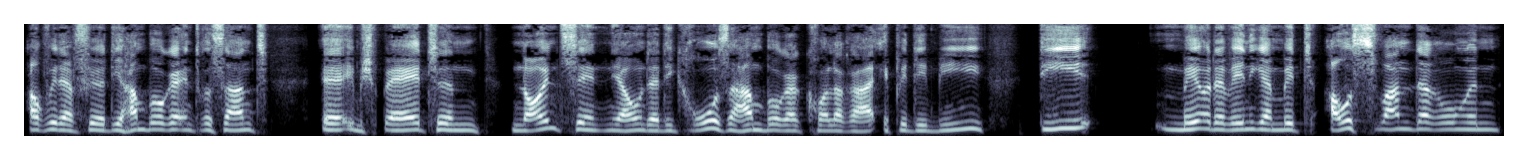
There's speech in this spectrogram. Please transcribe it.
auch wieder für die Hamburger interessant, äh, im späten 19. Jahrhundert die große Hamburger Cholera-Epidemie, die mehr oder weniger mit Auswanderungen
